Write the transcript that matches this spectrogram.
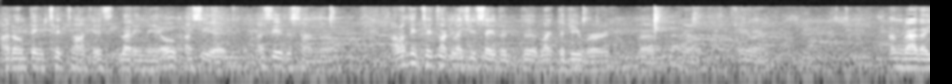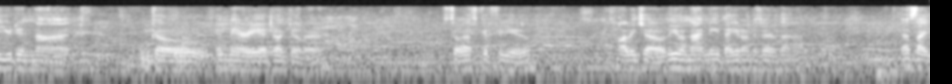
I don't think TikTok is letting me. Oh, I see it. I see it this time though. I don't think TikTok lets you say the, the like the D word, but you know. Anyway, I'm glad that you did not go and marry a drug dealer. So that's good for you, Holly Joe. You do not need that. You don't deserve that. That's like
